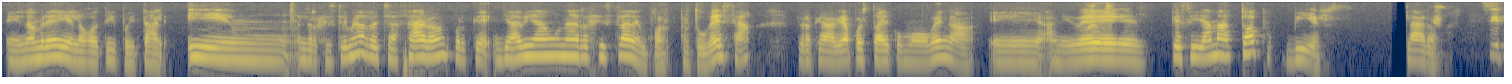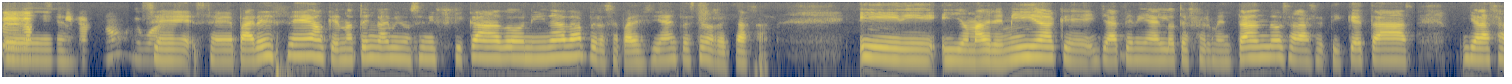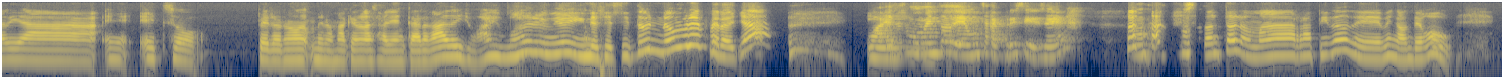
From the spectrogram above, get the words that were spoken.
el nombre y el logotipo y tal. Y mm, lo registré y me lo rechazaron porque ya había una registrada en por- portuguesa, pero que había puesto ahí como, venga, eh, a nivel que se llama Top Beers. Claro. Sí, pero era Eh, ¿no? Igual. Se, se parece, aunque no tenga el mismo significado ni nada, pero se parecía, entonces te lo rechazan. Y, y yo, madre mía, que ya tenía el lote fermentando, o sea, las etiquetas ya las había eh, hecho, pero no, menos mal que no las había encargado. Y yo, ay, madre mía, y necesito un nombre, pero ya. Y ese es un momento de mucha crisis, ¿eh? tonto lo más rápido de, venga, on the go.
